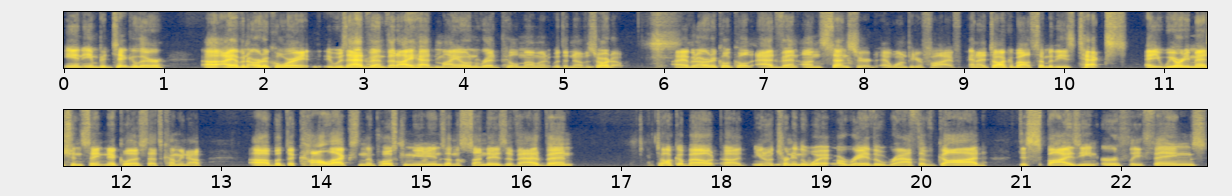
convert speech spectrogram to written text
And in particular, uh, I have an article where I, it was Advent that I had my own red pill moment with the Novus Ordo. I have an article called Advent Uncensored at 1 Peter 5, and I talk about some of these texts. Hey, we already mentioned St. Nicholas, that's coming up, uh, but the collects and the post communions on the Sundays of Advent talk about, uh, you know, turning the way, array the wrath of God, despising earthly things.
